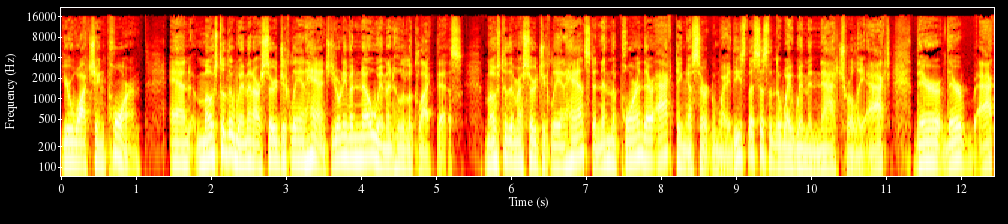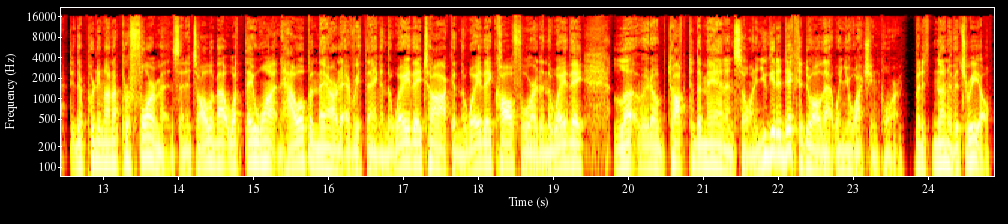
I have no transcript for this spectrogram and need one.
you're watching porn. And most of the women are surgically enhanced. You don't even know women who look like this. Most of them are surgically enhanced, and in the porn, they're acting a certain way. These, this isn't the way women naturally act. They're they're act they're putting on a performance, and it's all about what they want and how open they are to everything, and the way they talk, and the way they call for it, and the way they love, you know talk to the man, and so on. And you get addicted to all that when you're watching porn, but it's, none of it's real.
